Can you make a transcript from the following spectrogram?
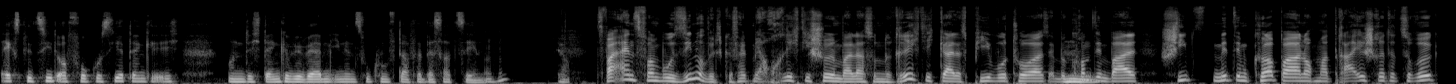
explizit auch fokussiert, denke ich. Und ich denke, wir werden ihn in Zukunft dafür besser sehen. Mhm. Ja. 2-1 von Bosinovic gefällt mir auch richtig schön, weil das so ein richtig geiles Pivot-Tor ist. Er bekommt Mhm. den Ball, schiebt mit dem Körper nochmal drei Schritte zurück,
